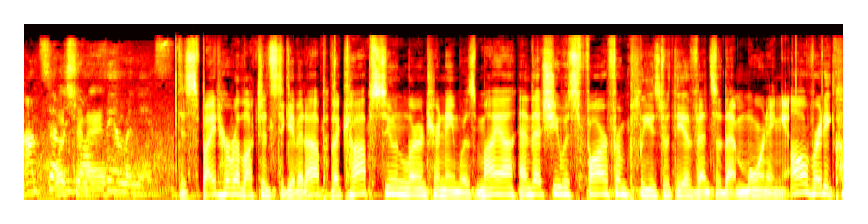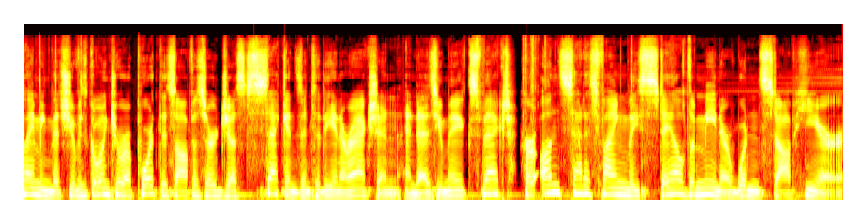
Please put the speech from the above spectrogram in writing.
I'm telling What's you your I'm name? filming this. Despite her reluctance to give it up, the cops soon learned her name was Maya and that she was far from pleased with the events of that morning, already claiming that she was going to report this officer just seconds into the interaction. And as you may expect, her unsatisfyingly stale demeanor wouldn't stop here.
